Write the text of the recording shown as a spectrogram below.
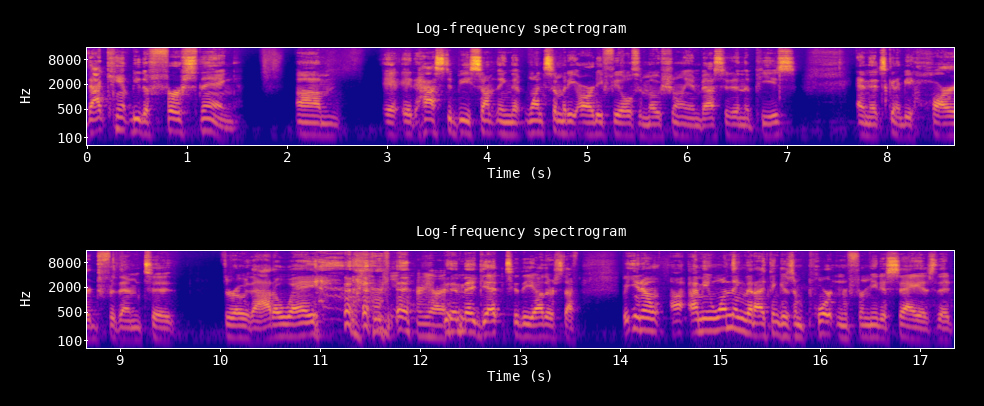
That can't be the first thing. Um, it, it has to be something that once somebody already feels emotionally invested in the piece, and it's going to be hard for them to throw that away, then they get to the other stuff. But you know, I mean, one thing that I think is important for me to say is that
